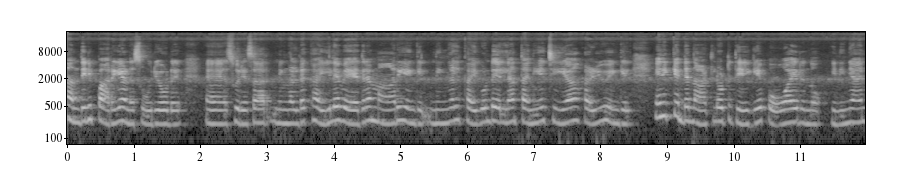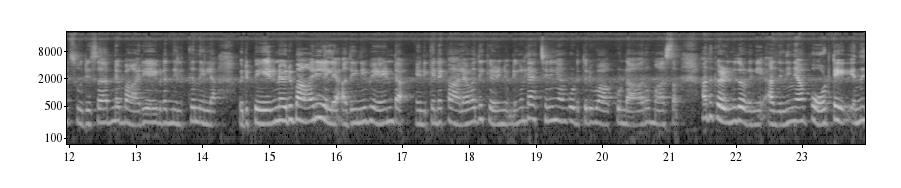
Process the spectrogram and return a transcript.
നന്ദിനി പറയാണ് സൂര്യോട് സൂര്യ സാർ നിങ്ങളുടെ കയ്യിലെ വേദന മാറിയെങ്കിൽ നിങ്ങൾ കൈകൊണ്ട് എല്ലാം തനിയെ ചെയ്യാൻ കഴിയുമെങ്കിൽ എനിക്ക് എന്റെ നാട്ടിലോട്ട് തിരികെ പോവായിരുന്നു. ഇനി ഞാൻ സൂര്യ സാറിന്റെ ഭാര്യയായി ഇവിടെ നിൽക്കുന്നില്ല. ഒരു പേരിന് ഒരു ഭാര്യയല്ലേ? അതിനി വേണ്ട. എനിക്കെന്റെ കാലാവധി കഴിഞ്ഞു. നിങ്ങളുടെ അച്ഛന് ഞാൻ കൊടുത്തൊരു വാക്കുണ്ട് ആറു മാസം. അത് കഴിഞ്ഞു തുടങ്ങി. അതിന് ഞാൻ പോട്ടെ എന്ന്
